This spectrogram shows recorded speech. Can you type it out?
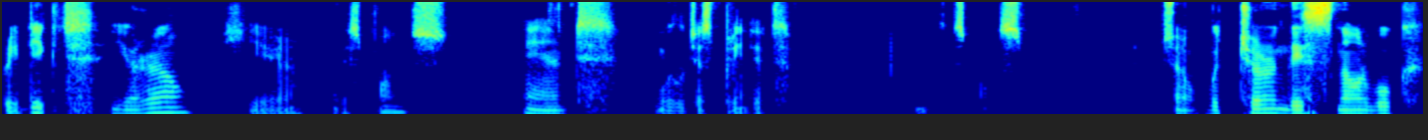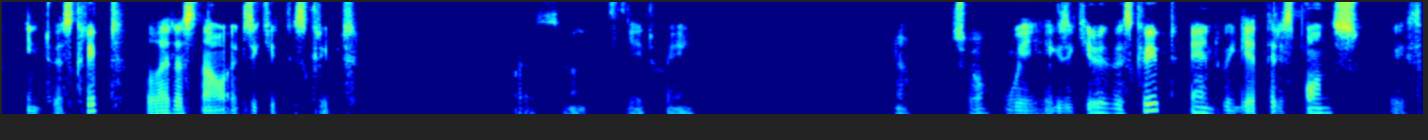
Predict URL, here response, and we'll just print it. Print response. So we turn this notebook into a script. Let us now execute the script. Gateway. Yeah. So we executed the script and we get the response with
